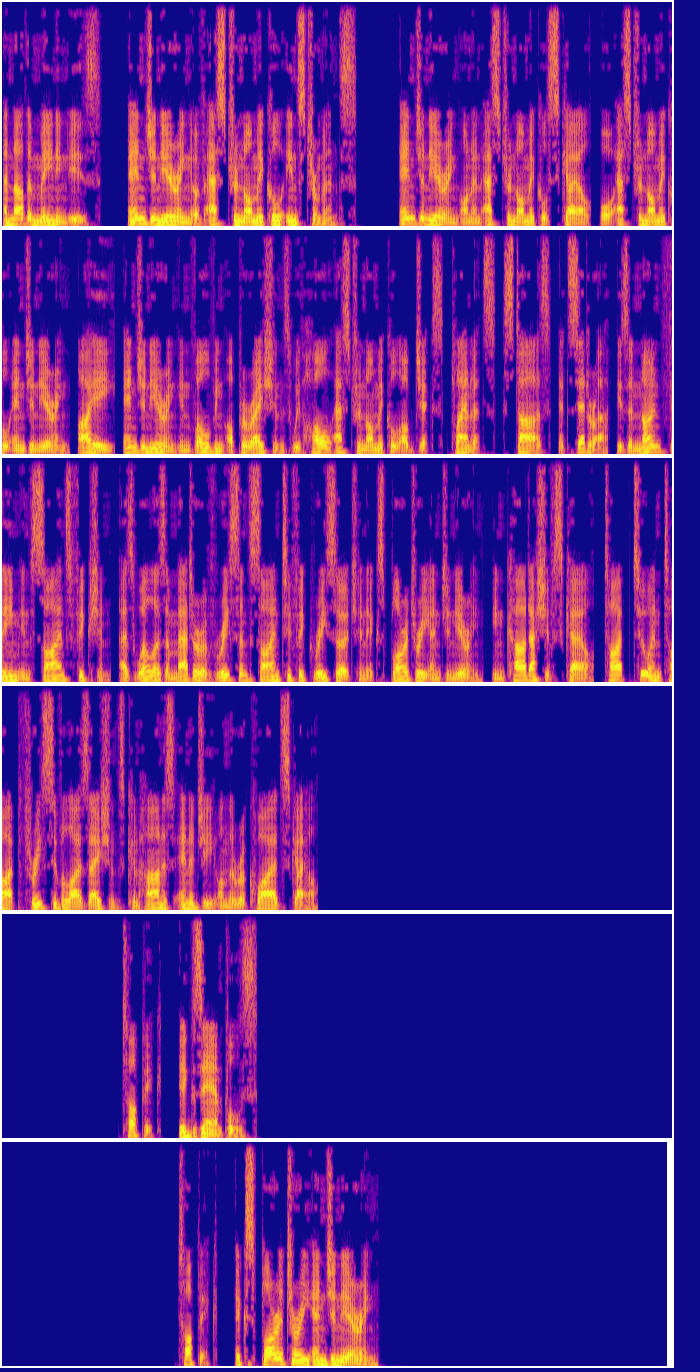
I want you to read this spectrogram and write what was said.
Another meaning is, "...engineering of astronomical instruments." Engineering on an astronomical scale, or astronomical engineering, i.e., engineering involving operations with whole astronomical objects planets, stars, etc., is a known theme in science fiction, as well as a matter of recent scientific research and exploratory engineering. In Kardashev scale, Type II and Type III civilizations can harness energy on the required scale. Topic. Examples. Topic. Exploratory engineering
